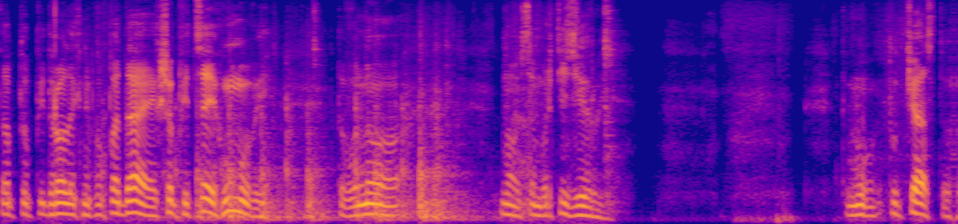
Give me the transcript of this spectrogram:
Тобто під ролик не попадає. Якщо під цей гумовий, то воно ну, амортизує. Тому тут часто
